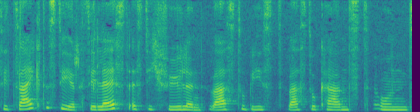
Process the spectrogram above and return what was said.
sie zeigt es dir, sie lässt es dich fühlen, was du bist, was du kannst. Und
